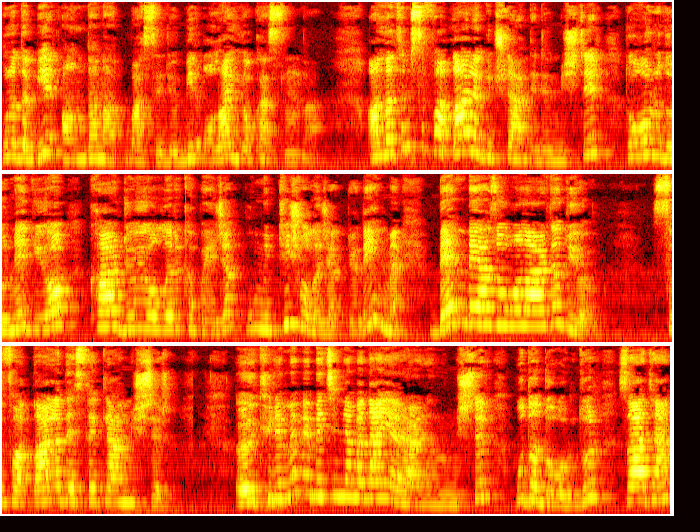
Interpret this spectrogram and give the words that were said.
Burada bir andan bahsediyor. Bir olay yok aslında. Anlatım sıfatlarla güçlendirilmiştir. Doğrudur. Ne diyor? Kar diyor yolları kapayacak. Bu müthiş olacak diyor değil mi? Bembeyaz ovalarda diyor. Sıfatlarla desteklenmiştir. Öyküleme ve betimlemeden yararlanılmıştır. Bu da doğrudur. Zaten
